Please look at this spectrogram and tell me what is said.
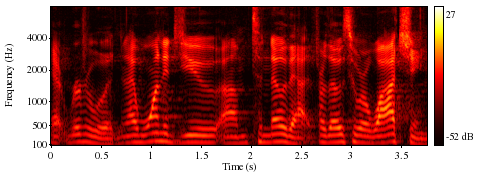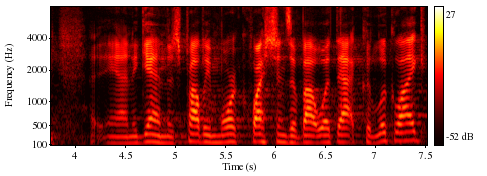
at Riverwood. And I wanted you um, to know that for those who are watching. And again, there's probably more questions about what that could look like.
